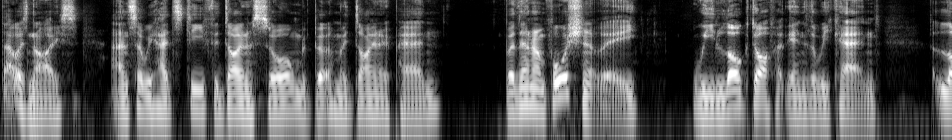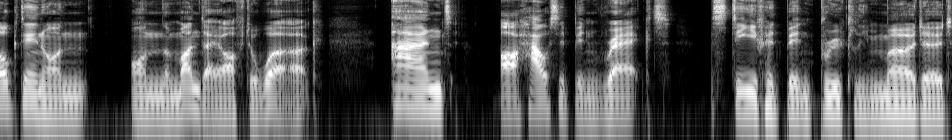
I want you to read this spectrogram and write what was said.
that was nice. And so we had Steve the dinosaur and we built him a dino pen. But then unfortunately, we logged off at the end of the weekend, logged in on on the Monday after work, and our house had been wrecked. Steve had been brutally murdered.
